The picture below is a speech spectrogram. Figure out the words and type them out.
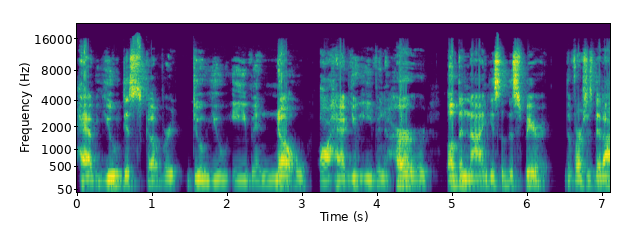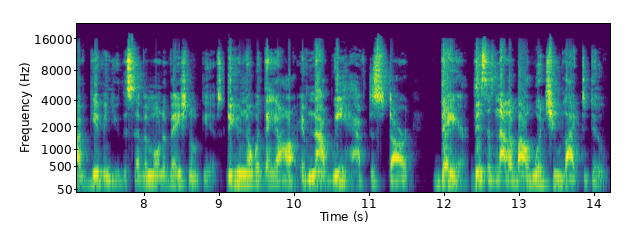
have you discovered? Do you even know? Or have you even heard of the nine gifts of the Spirit? The verses that I've given you, the seven motivational gifts. Do you know what they are? If not, we have to start there. This is not about what you like to do.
